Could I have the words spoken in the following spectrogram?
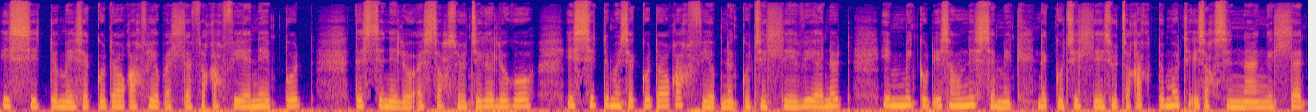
исситтуми саккутооқарфиуп аллаффеқарфианииппут тассанилу ассарсуутигалугу исситтуми саккутооқарфиуп наккутиллиивианут иммиккут исарниссамик наккутиллиисутеқартумут исарсиннаангиллат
